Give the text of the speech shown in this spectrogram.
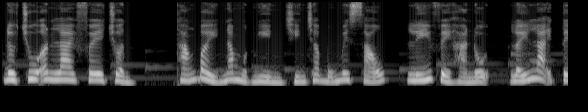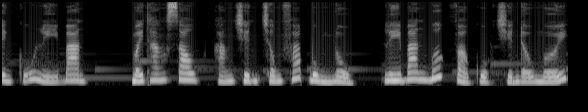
được Chu Ân Lai phê chuẩn. Tháng 7 năm 1946, Lý về Hà Nội, lấy lại tên cũ Lý Ban. Mấy tháng sau, kháng chiến chống Pháp bùng nổ, Lý Ban bước vào cuộc chiến đấu mới.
